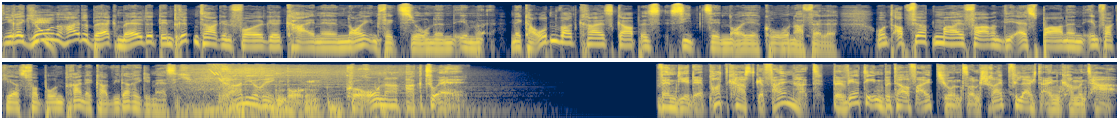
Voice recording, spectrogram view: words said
Die Region Heidelberg meldet den dritten Tag in Folge keine Neuinfektionen. Im Neckar-Odenwald-Kreis gab es 17 neue Corona-Fälle. Und ab 4. Mai fahren die S-Bahnen im Verkehrsverbund Rhein-Neckar wieder regelmäßig. Radio Regenbogen. Corona aktuell. Wenn dir der Podcast gefallen hat, bewerte ihn bitte auf iTunes und schreib vielleicht einen Kommentar.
